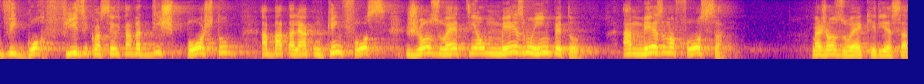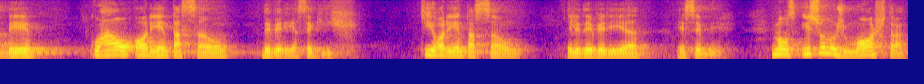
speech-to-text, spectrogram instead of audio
Vigor físico, assim, ele estava disposto a batalhar com quem fosse. Josué tinha o mesmo ímpeto, a mesma força. Mas Josué queria saber qual orientação deveria seguir, que orientação ele deveria receber. Irmãos, isso nos mostra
